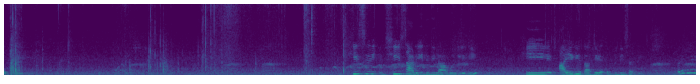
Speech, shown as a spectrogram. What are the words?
ओके ही साडी दीदीला आवडलेली. ही आई घेत आहे दिदीसाठी. अरे पण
